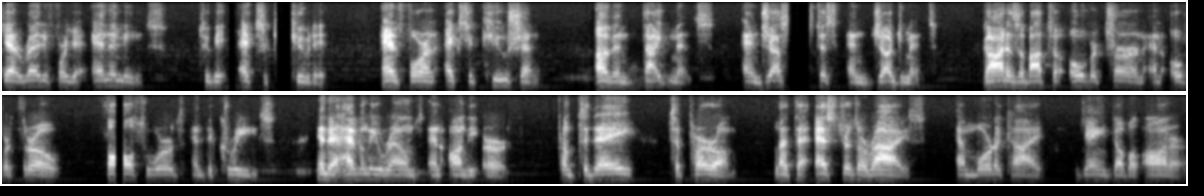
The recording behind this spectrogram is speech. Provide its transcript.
get ready for your enemies to be executed and for an execution of indictments and justice and judgment. God is about to overturn and overthrow false words and decrees in the heavenly realms and on the earth. From today to Purim, let the Esthers arise and Mordecai gain double honor.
